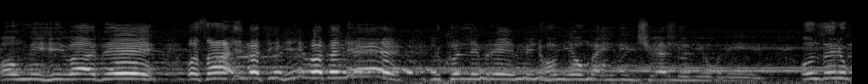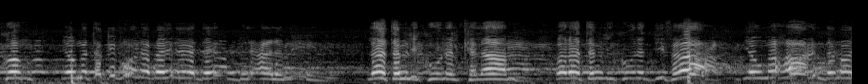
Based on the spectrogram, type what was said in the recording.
وأمه وأبيه وصاحبته وبنيه. لكل امرئ منهم يومئذ شأن يغنيه. أنذركم يوم تقفون بين يدي رب العالمين. لا تملكون الكلام ولا تملكون الدفاع. يومها عندما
